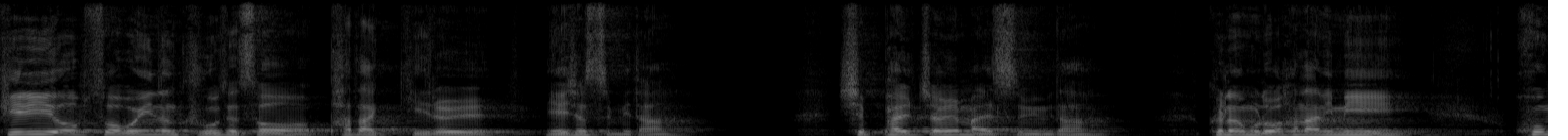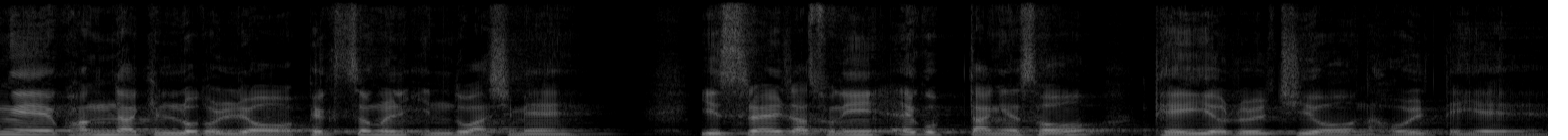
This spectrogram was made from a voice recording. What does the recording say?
길이 없어 보이는 그곳에서 바닷길을 내셨습니다. 18절 말씀입니다. 그러므로 하나님이 홍해의 광야 길로 돌려 백성을 인도하심에 이스라엘 자손이 애굽 땅에서 대열을 지어 나올 때에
